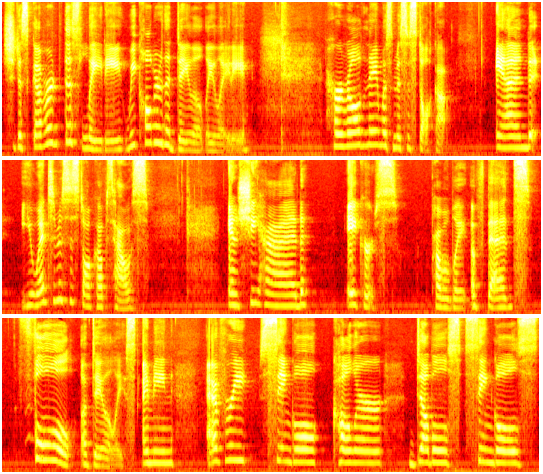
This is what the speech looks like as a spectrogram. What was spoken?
she discovered this lady we called her the daylily lady her real name was Mrs. Stalkup and you went to Mrs. Stalkup's house, and she had acres, probably, of beds full of daylilies. I mean, every single color, doubles, singles,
